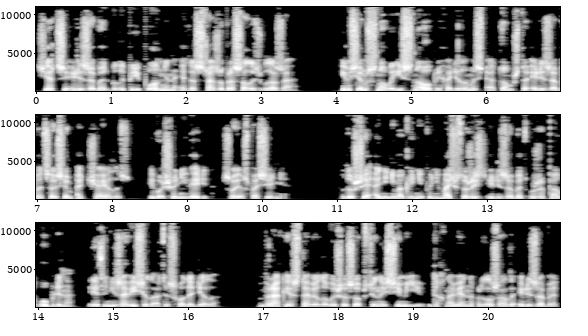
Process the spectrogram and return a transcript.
Сердце Элизабет было переполнено, это сразу бросалось в глаза. Им всем снова и снова приходила мысль о том, что Элизабет совсем отчаялась и больше не верит в свое спасение. В душе они не могли не понимать, что жизнь Элизабет уже погублена, и это не зависело от исхода дела. «Брак я ставила выше собственной семьи», — вдохновенно продолжала Элизабет.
